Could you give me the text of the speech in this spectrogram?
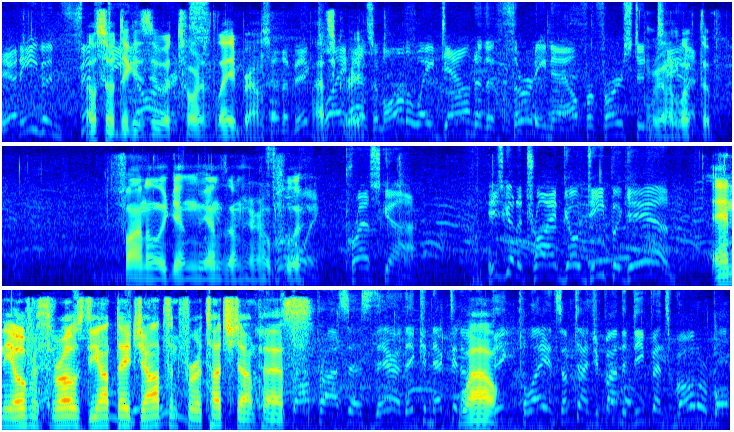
An even Also, 50 Digazua his labrum. So the big That's great. has him all the way down to the 30 now for first and We're going to look to finally get in the end zone here, hopefully. Throwing, Prescott. He's going to try and go deep again. And he overthrows Deontay Johnson for a touchdown pass. Thought process there. They connected on a Wow. Big play, and sometimes you find the defense vulnerable.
